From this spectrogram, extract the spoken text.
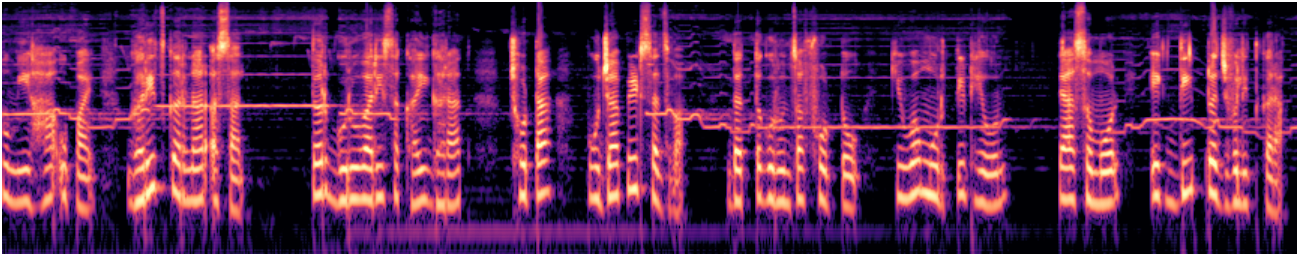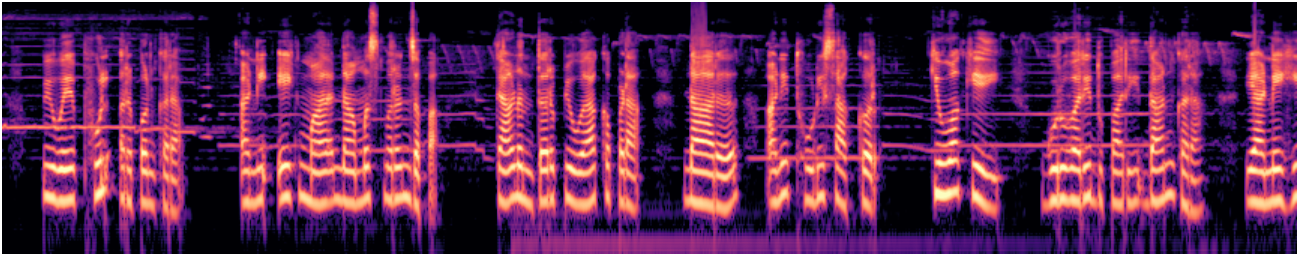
तुम्ही हा उपाय घरीच करणार असाल तर गुरुवारी सकाळी घरात छोटा पूजापीठ सजवा. दत्तगुरूंचा फोटो किंवा मूर्ती ठेवून त्यासमोर एक दीप प्रज्वलित करा. पिवळे फूल अर्पण करा आणि एक माळ नामस्मरण जपा. त्यानंतर पिवळा कपडा नारळ आणि थोडी साखर किंवा केळी गुरुवारी दुपारी दान करा. यानेही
